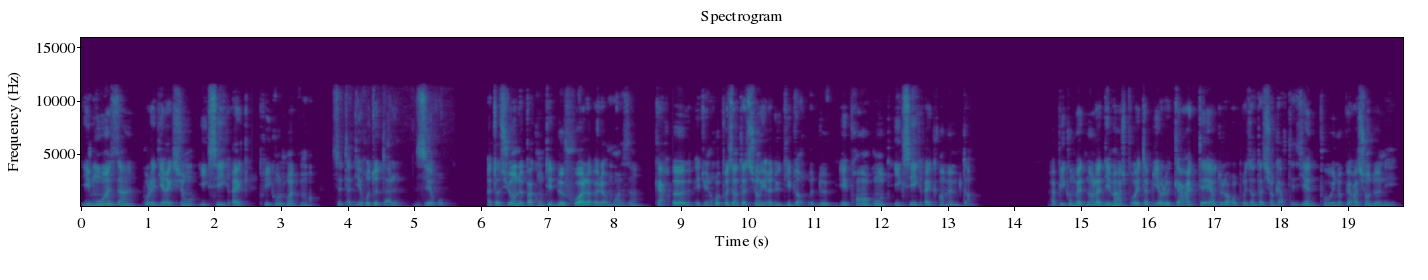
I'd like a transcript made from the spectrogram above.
et moins 1 pour les directions X et Y pris conjointement, c'est-à-dire au total 0. Attention à ne pas compter deux fois la valeur moins 1, car E est une représentation irréductible d'ordre 2 et prend en compte X et Y en même temps. Appliquons maintenant la démarche pour établir le caractère de la représentation cartésienne pour une opération donnée.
